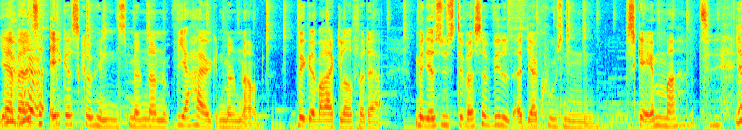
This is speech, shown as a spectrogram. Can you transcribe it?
Jeg valgte altså ikke at skrive hendes mellemnavn. Jeg har jo ikke et mellemnavn, hvilket jeg var ret glad for der. Men jeg synes, det var så vildt, at jeg kunne sådan skamme mig til, Ja.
